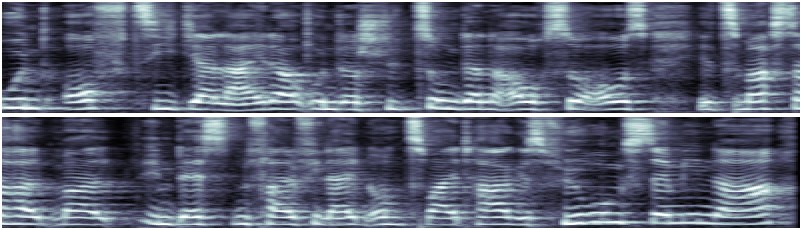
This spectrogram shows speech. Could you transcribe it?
Und oft sieht ja leider Unterstützung dann auch so aus, jetzt machst du halt mal im besten Fall vielleicht noch ein zweitages Führungsseminar,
